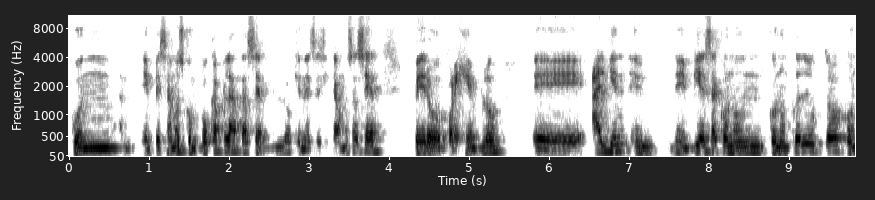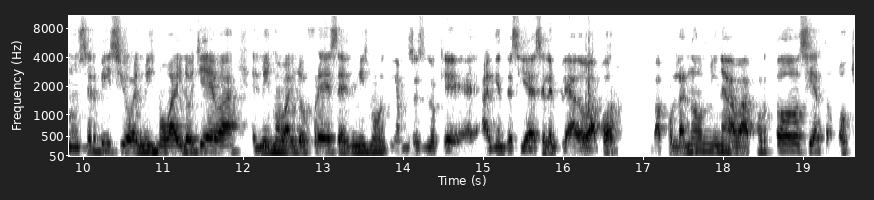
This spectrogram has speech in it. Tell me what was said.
con, empezamos con poca plata hacer lo que necesitamos hacer, pero por ejemplo, eh, alguien em, empieza con un, con un producto, con un servicio, el mismo va y lo lleva, el mismo va y lo ofrece, el mismo, digamos, es lo que alguien decía, es el empleado va por, va por la nómina, va por todo, ¿cierto? Ok.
